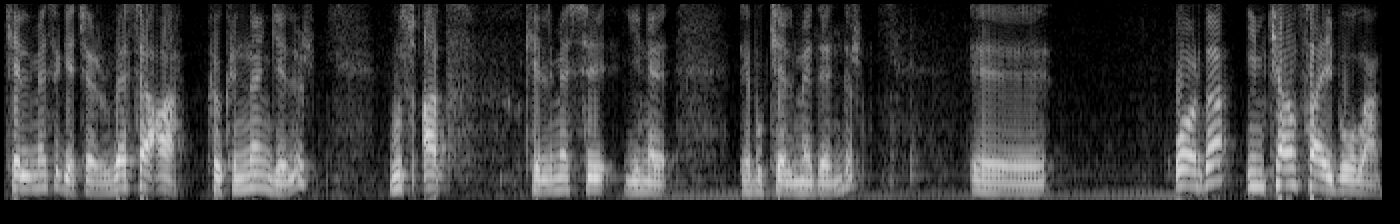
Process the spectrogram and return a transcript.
kelimesi geçer. Vesa'a kökünden gelir. Vus'at kelimesi yine e, bu kelimedendir. Ee, orada imkan sahibi olan,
